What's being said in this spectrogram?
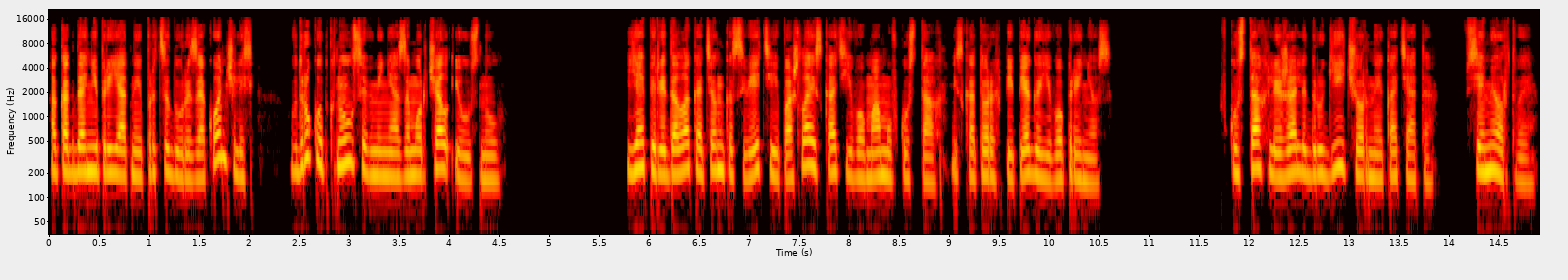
А когда неприятные процедуры закончились, вдруг уткнулся в меня, замурчал и уснул. Я передала котенка Свете и пошла искать его маму в кустах, из которых Пипега его принес. В кустах лежали другие черные котята, все мертвые.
